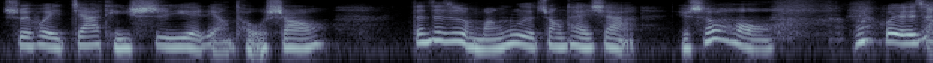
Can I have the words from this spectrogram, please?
所以会家庭事业两头烧。但在这种忙碌的状态下，有时候吼 会有一种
